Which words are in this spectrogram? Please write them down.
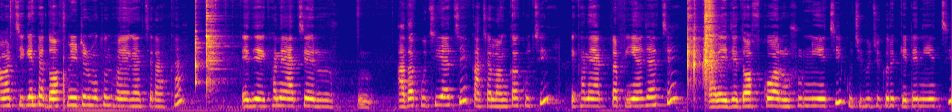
আমার চিকেনটা দশ মিনিটের মতন হয়ে গেছে রাখা। এই যে এখানে আছে আদা কুচি আছে, কাঁচা লঙ্কা কুচি, এখানে একটা পেঁয়াজ আছে, আর এই যে দশ কোয়া রসুন নিয়েছি, কুচি কুচি করে কেটে নিয়েছি।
